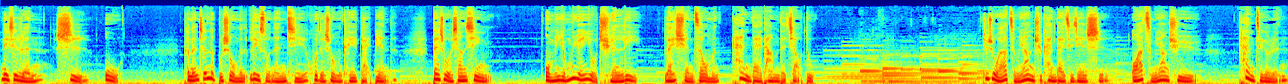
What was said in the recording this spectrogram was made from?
那些人事物，可能真的不是我们力所能及，或者是我们可以改变的。但是我相信，我们永远有权利。来选择我们看待他们的角度，就是我要怎么样去看待这件事，我要怎么样去看这个人。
